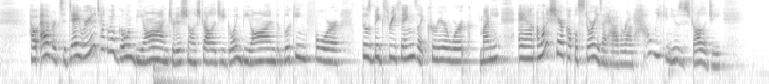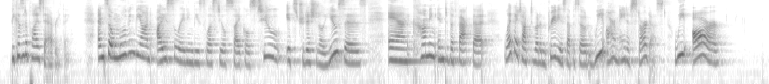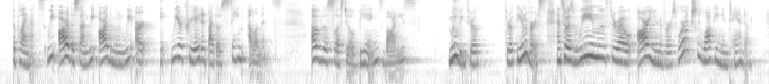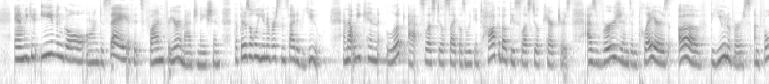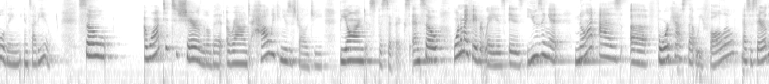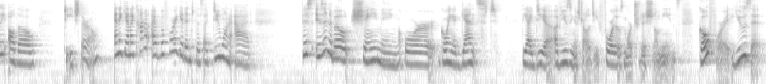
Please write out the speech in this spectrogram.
However, today we're going to talk about going beyond traditional astrology, going beyond looking for those big three things like career, work, money. And I want to share a couple stories I have around how we can use astrology because it applies to everything. And so, moving beyond isolating these celestial cycles to its traditional uses and coming into the fact that, like I talked about in the previous episode, we are made of stardust. We are the planets. We are the sun. We are the moon. We are we are created by those same elements of those celestial beings, bodies, moving throughout throughout the universe. And so as we move throughout our universe, we're actually walking in tandem. And we could even go on to say, if it's fun for your imagination, that there's a whole universe inside of you, and that we can look at celestial cycles and we can talk about these celestial characters as versions and players of the universe unfolding inside of you. So, I wanted to share a little bit around how we can use astrology beyond specifics. And so, one of my favorite ways is using it not as a forecast that we follow necessarily, although to each their own. And again, I kind of, before I get into this, I do want to add this isn't about shaming or going against the idea of using astrology for those more traditional means. Go for it, use it.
